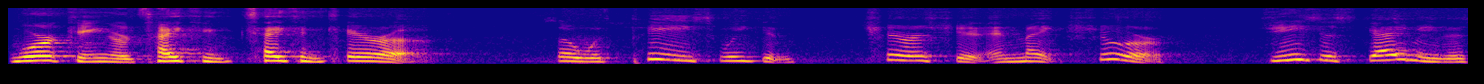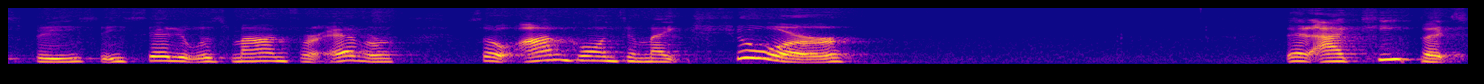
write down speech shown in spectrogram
working or taken, taken care of. So with peace, we can cherish it and make sure. Jesus gave me this peace. He said it was mine forever. So I'm going to make sure that I keep it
